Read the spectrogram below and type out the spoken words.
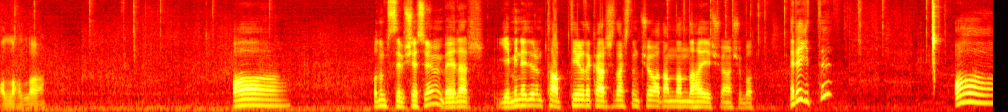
Allah Allah. Aa. Oğlum size bir şey söyleyeyim mi beyler? Yemin ediyorum top tier'de karşılaştığım çoğu adamdan daha iyi şu an şu bot. Nereye gitti? Aa.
